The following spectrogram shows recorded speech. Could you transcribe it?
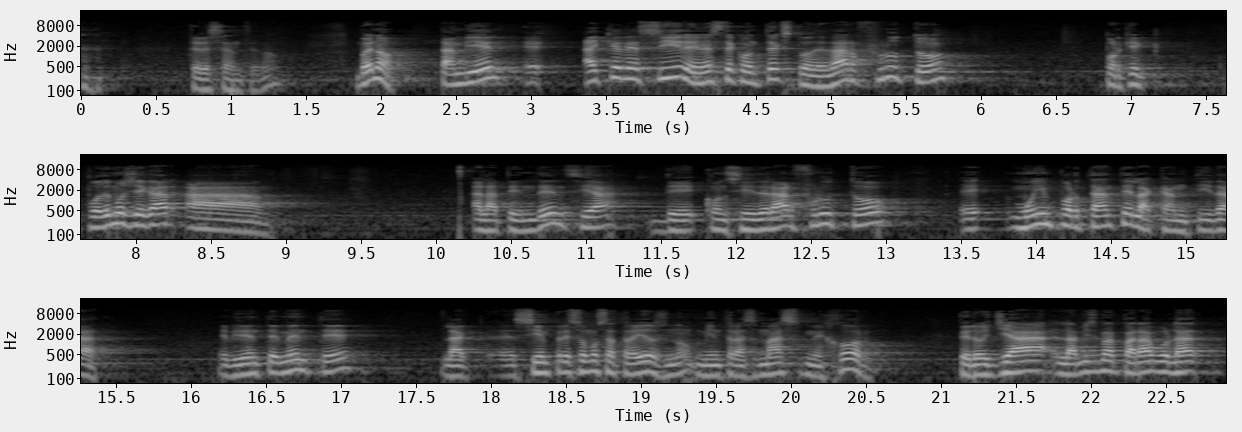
Interesante, ¿no? Bueno, también eh, hay que decir en este contexto de dar fruto, porque podemos llegar a, a la tendencia de considerar fruto eh, muy importante la cantidad. Evidentemente, eh, siempre somos atraídos, ¿no? Mientras más, mejor. Pero ya la misma parábola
